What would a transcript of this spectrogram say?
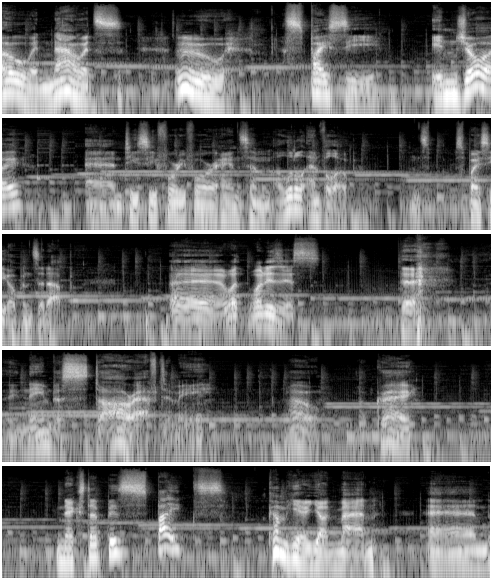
Oh, and now it's ooh, spicy. Enjoy. And TC44 hands him a little envelope. And Sp- Spicy opens it up. Uh, what what is this? The, they named a star after me. Oh, okay. Next up is Spikes. Come here, young man. And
